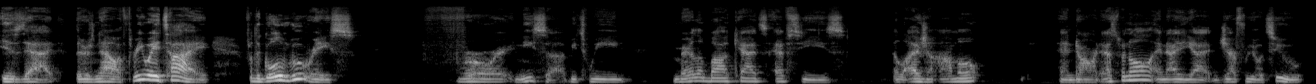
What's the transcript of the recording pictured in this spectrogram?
is that there's now a three way tie for the Golden Boot race for NISA between Maryland Bobcats FC's Elijah Amo and Darwin Espinal. And now you got Jeffrey Otu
